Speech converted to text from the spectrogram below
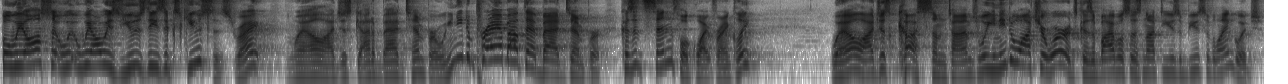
But we also, we always use these excuses, right? Well, I just got a bad temper. Well, you need to pray about that bad temper because it's sinful, quite frankly. Well, I just cuss sometimes. Well, you need to watch your words because the Bible says not to use abusive language.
